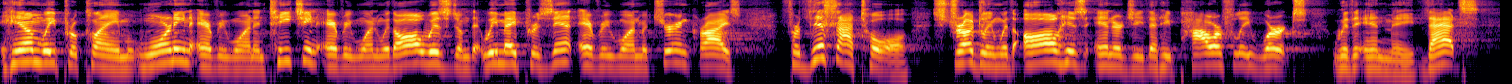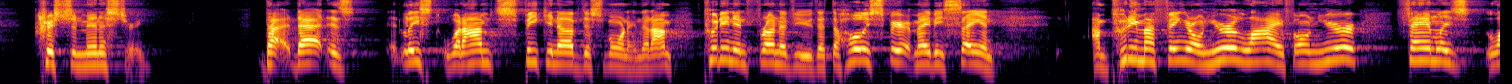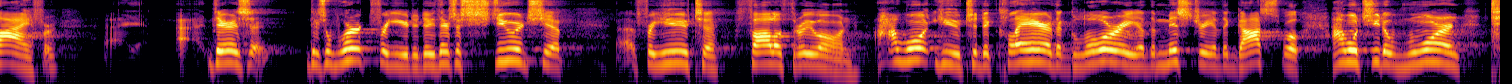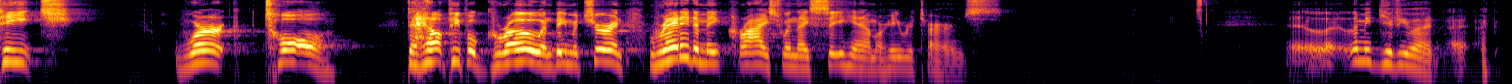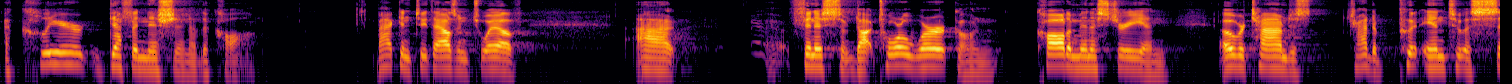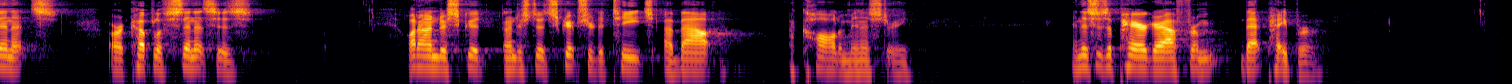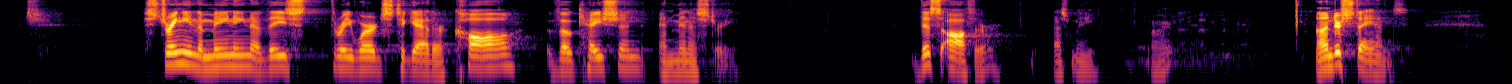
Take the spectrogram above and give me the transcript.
him we proclaim, warning everyone and teaching everyone with all wisdom that we may present everyone mature in Christ. For this I toil, struggling with all his energy that he powerfully works within me. That's Christian ministry. That, that is at least what I'm speaking of this morning, that I'm putting in front of you, that the Holy Spirit may be saying, I'm putting my finger on your life, on your family's life, or uh, there's a, there's a work for you to do, there's a stewardship uh, for you to follow through on. I want you to declare the glory of the mystery of the gospel. I want you to warn, teach, work, toil to help people grow and be mature and ready to meet Christ when they see him or he returns. Uh, let me give you a, a, a clear definition of the call. Back in 2012, I uh, finished some doctoral work on call to ministry, and over time, just tried to put into a sentence or a couple of sentences what I understood, understood Scripture to teach about a call to ministry. And this is a paragraph from that paper. Stringing the meaning of these three words together call, vocation, and ministry. This author, that's me, all right, understands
